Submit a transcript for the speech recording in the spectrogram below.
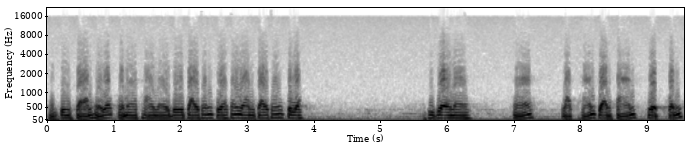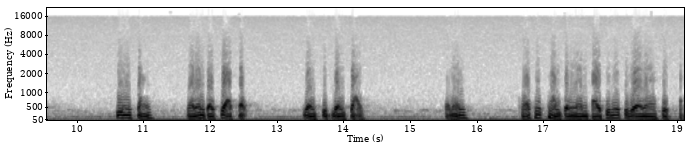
ท่านจึงสอนให้ยกเข้ามาภายในดูใจทั้งตัวทั้งยามใจทั้งตัวพิจารณาหาหลักฐานแกนสารเหตุผลจริงจังว่ามันจะแก้ตกเรื่องจิตเรื่องใจดังนั้น อทุกท่านจงนำไปที่นิพพานาศึกษา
